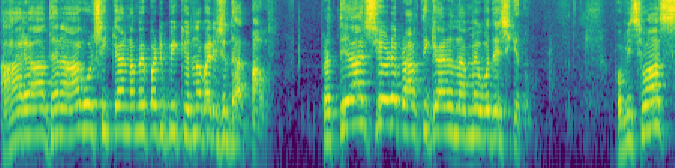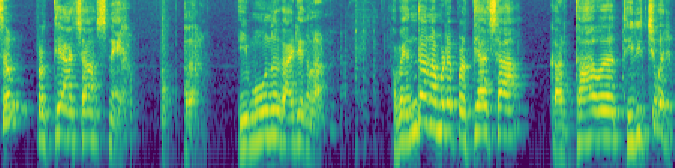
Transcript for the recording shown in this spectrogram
ആരാധന ആഘോഷിക്കാൻ നമ്മെ പഠിപ്പിക്കുന്ന പരിശുദ്ധാത്മാവ് പ്രത്യാശയോടെ പ്രാർത്ഥിക്കാനും നമ്മെ ഉപദേശിക്കുന്നു. അപ്പോൾ വിശ്വാസം പ്രത്യാശ സ്നേഹം അതാണ്. ഈ മൂന്ന് കാര്യങ്ങളാണ്. അപ്പോൾ എന്താ നമ്മുടെ പ്രത്യാശ? കർത്താവ് തിരിച്ചു വരും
